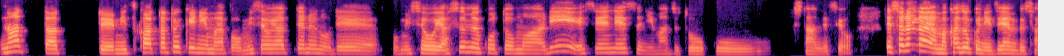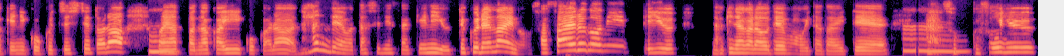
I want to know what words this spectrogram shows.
う、なったって見つかった時にもやっぱお店をやってるので、お店を休むこともあり、SNS にまず投稿したんですよ。で、それ以外はまあ家族に全部先に告知してたら、まあ、やっぱ仲いい子から、なんで私に先に言ってくれないの？支えるのにっていう泣きながらお電話をいただいて、うんあ、そっか、そういう、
